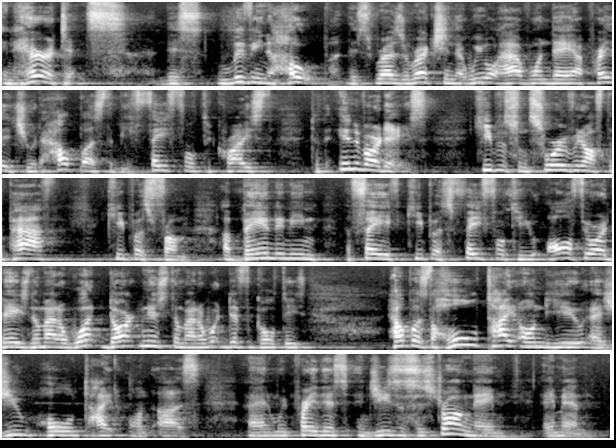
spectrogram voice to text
inheritance, this living hope, this resurrection that we will have one day. I pray that you would help us to be faithful to Christ to the end of our days. Keep us from swerving off the path. Keep us from abandoning the faith. Keep us faithful to you all through our days, no matter what darkness, no matter what difficulties. Help us to hold tight on to you as you hold tight on us. And we pray this in Jesus' strong name. Amen.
